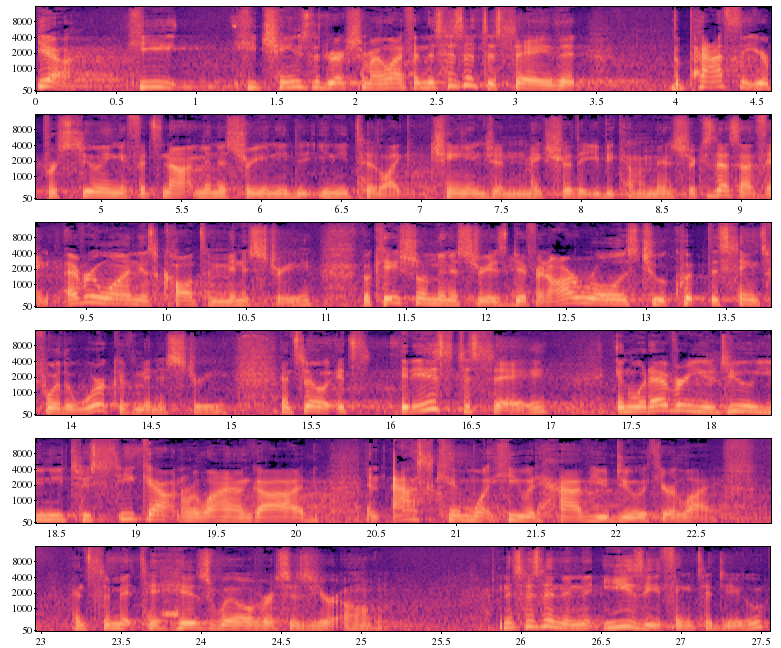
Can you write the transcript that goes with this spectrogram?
yeah, he, he changed the direction of my life. And this isn't to say that the path that you're pursuing, if it's not ministry, you need to, you need to like change and make sure that you become a minister. Because that's not the thing. Everyone is called to ministry. Vocational ministry is different. Our role is to equip the saints for the work of ministry. And so it's, it is to say, in whatever you do, you need to seek out and rely on God and ask Him what He would have you do with your life and submit to His will versus your own. And this isn't an easy thing to do.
